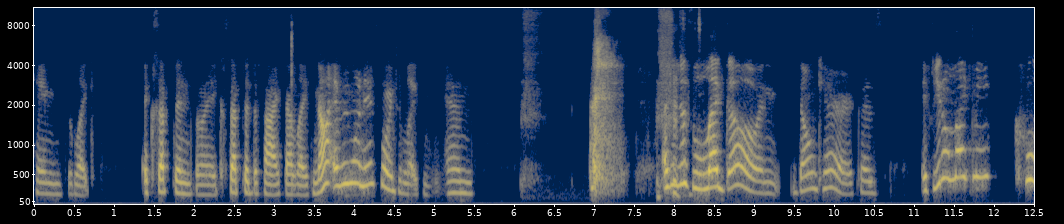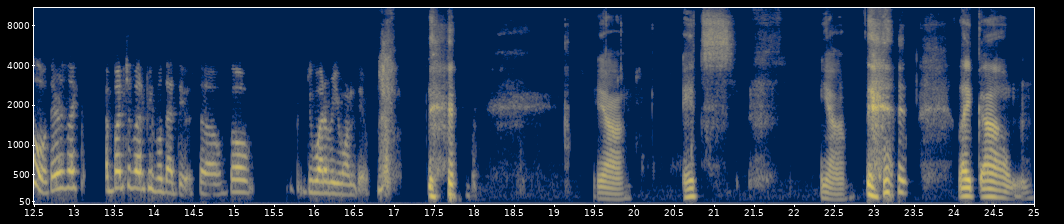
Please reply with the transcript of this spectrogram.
came to like acceptance, and I accepted the fact that like not everyone is going to like me, and I should just let go and don't care. Because if you don't like me, cool. There's like a bunch of other people that do. So go do whatever you want to do. yeah. It's yeah. like um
